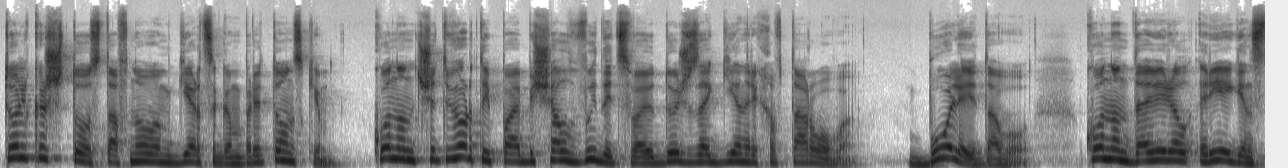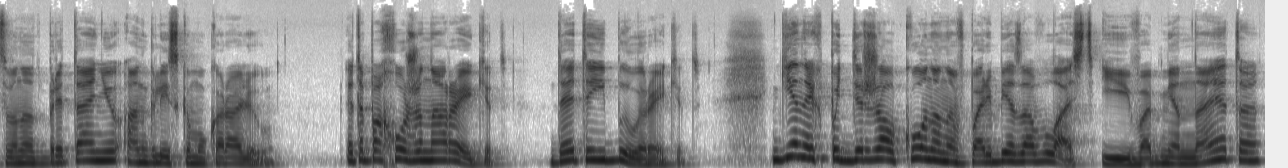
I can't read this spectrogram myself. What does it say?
только что, став новым герцогом бретонским, Конан IV пообещал выдать свою дочь за Генриха II. Более того, Конан доверил регенство над Британию английскому королю. Это похоже на рэкет. Да это и был рэкет. Генрих поддержал Конана в борьбе за власть и в обмен на это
